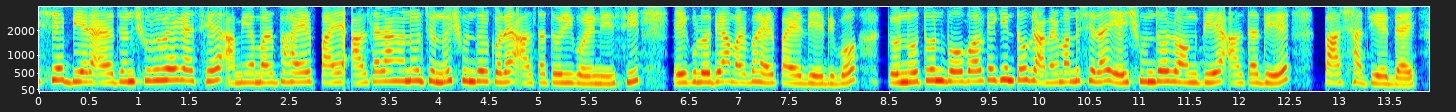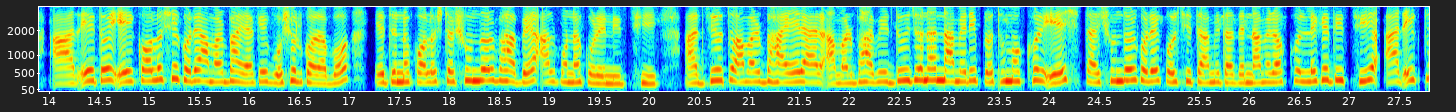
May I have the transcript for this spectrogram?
এসে বিয়ের আয়োজন শুরু হয়ে গেছে। আমি আমার ভাইয়ের পায়ে আলতা রাঙানোর জন্য সুন্দর করে আলতা তৈরি করে নিয়েছি। এইগুলো দিয়ে আমার ভাইয়ের পায়ে দিয়ে দিব। তো নতুন বউ বউবরকে কিন্তু গ্রামের মানুষেরা এই সুন্দর রং দিয়ে, আলতা দিয়ে পা সাজিয়ে দেয়। আর এ তো এই কলসে করে আমার ভাইয়াকে গোসল করাবো। এর জন্য কলসটা সুন্দরভাবে আলপনা করে নিচ্ছি। আর যেহেতু আমার ভাইয়ের আর আমার ভাবির দুইজনের নামেরই প্রথম অক্ষর এস, তাই সুন্দর করে কলসিতে আমি তাদের নামের অক্ষর লিখে দিচ্ছি। আর একটু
